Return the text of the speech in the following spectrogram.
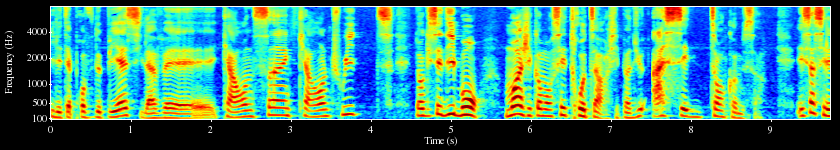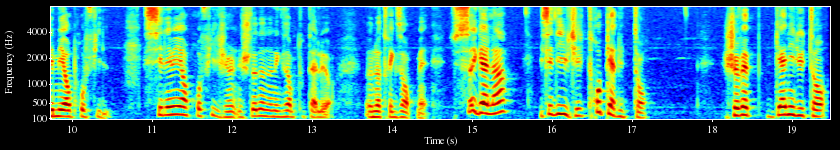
il était prof de PS, il avait 45, 48. Donc il s'est dit, bon, moi j'ai commencé trop tard, j'ai perdu assez de temps comme ça. Et ça, c'est les meilleurs profils. C'est les meilleurs profils. Je, je, te donne un exemple tout à l'heure, un autre exemple. Mais ce gars-là, il s'est dit, j'ai trop perdu de temps. Je vais gagner du temps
